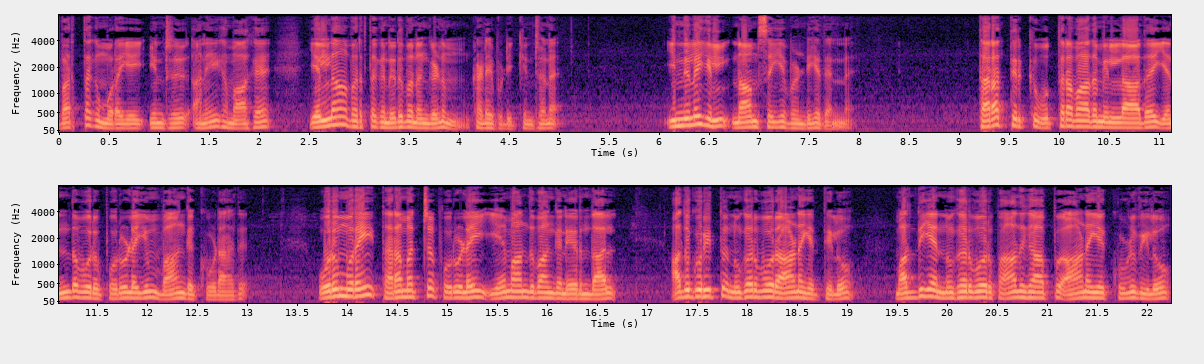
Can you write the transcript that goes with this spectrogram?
வர்த்தக முறையை இன்று அநேகமாக எல்லா வர்த்தக நிறுவனங்களும் கடைபிடிக்கின்றன. இந்நிலையில் நாம் செய்ய வேண்டியதென்ன? தரத்திற்கு உத்தரவாதம் இல்லாத எந்த ஒரு பொருளையும் வாங்கக்கூடாது. ஒருமுறை தரமற்ற பொருளை ஏமாந்து வாங்க நேர்ந்தால் அது குறித்து நுகர்வோர் ஆணையத்திலோ மத்திய நுகர்வோர் பாதுகாப்பு ஆணைய குழுவிலோ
